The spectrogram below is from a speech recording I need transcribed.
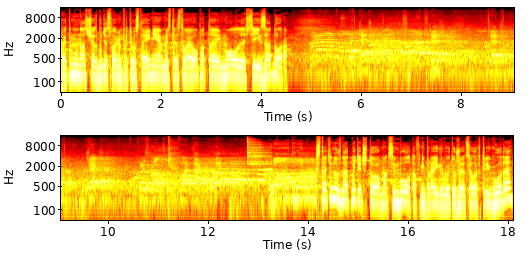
Поэтому у нас сейчас будет с вами противостояние мастерства и опыта, и молодости, и задора. Кстати, нужно отметить, что Максим Болотов не проигрывает уже целых три года.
